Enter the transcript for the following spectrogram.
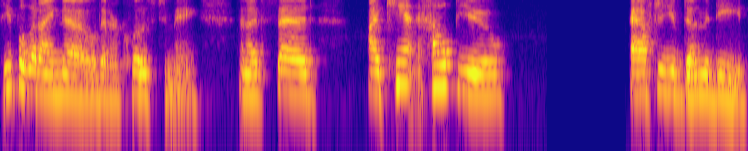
people that I know that are close to me, and I've said, I can't help you after you've done the deed.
